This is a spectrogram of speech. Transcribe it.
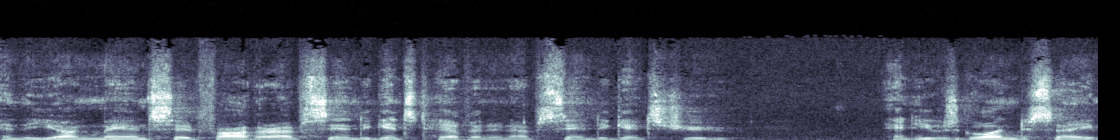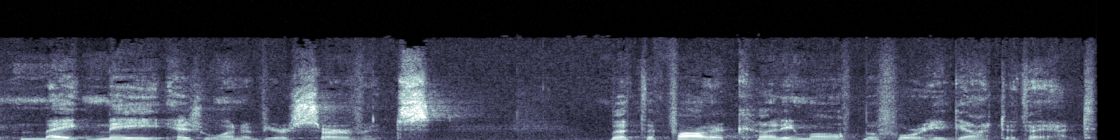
And the young man said, Father, I've sinned against heaven and I've sinned against you. And he was going to say, Make me as one of your servants. But the father cut him off before he got to that.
